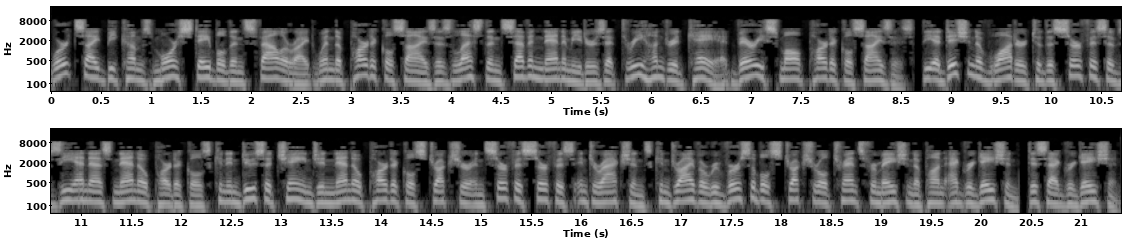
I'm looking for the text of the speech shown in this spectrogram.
wurtzite becomes more stable than sphalerite when the particle size is less than 7 nanometers at 300 K at very small particle sizes. The addition of water to the surface of ZNS nanoparticles can induce a change in nanoparticle structure and surface-surface interactions can drive a reversible structural transformation upon aggregation, disaggregation.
